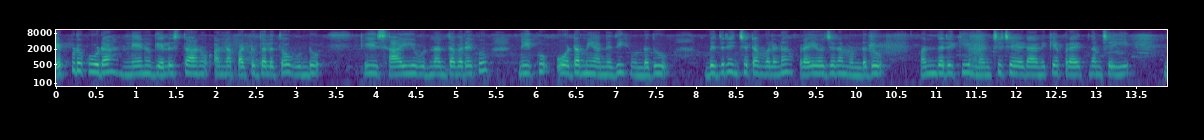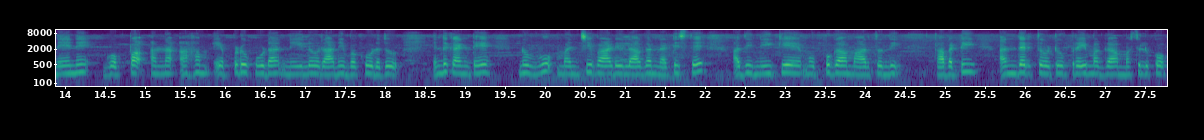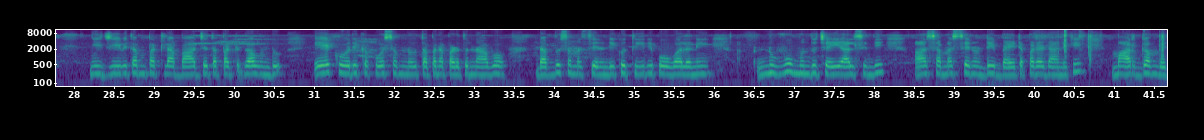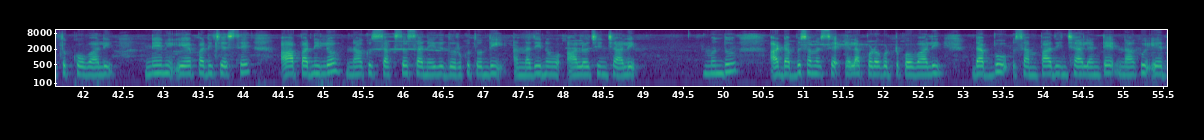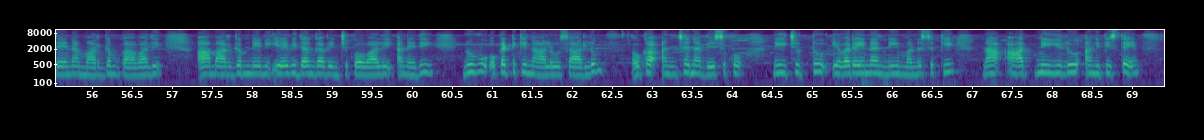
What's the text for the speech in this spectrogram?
ఎప్పుడు కూడా నేను గెలుస్తాను అన్న పట్టుదలతో ఉండు. ఈ సాయి ఉన్నంత వరకు నీకు ఓటమి అనేది ఉండదు. బెదిరించటం వలన ప్రయోజనం ఉండదు. అందరికీ మంచి చేయడానికే ప్రయత్నం చెయ్యి. నేనే గొప్ప అన్న అహం ఎప్పుడు కూడా నీలో రానివ్వకూడదు. ఎందుకంటే నువ్వు మంచివాడిలాగా నటిస్తే అది నీకే ముప్పుగా మారుతుంది. కాబట్టి అందరితోటూ ప్రేమగా మసులుకో. నీ జీవితం పట్ల బాధ్యత పట్టుగా ఉండు. ఏ కోరిక కోసం నువ్వు తపన పడుతున్నావో డబ్బు సమస్య నీకు తీరిపోవాలని నువ్వు ముందు చేయాల్సింది ఆ సమస్య నుండి బయటపడడానికి మార్గం వెతుక్కోవాలి. నేను ఏ పని చేస్తే ఆ పనిలో నాకు సక్సెస్ అనేది దొరుకుతుంది అన్నది నువ్వు ఆలోచించాలి. ముందు ఆ డబ్బు సమస్య ఎలా పొడగొట్టుకోవాలి? డబ్బు సంపాదించాలంటే నాకు ఏదైనా మార్గం కావాలి. ఆ మార్గం నేను ఏ విధంగా పెంచుకోవాలి అనేది నువ్వు ఒకటికి నాలుగు సార్లు ఒక అంచనా వేసుకో. నీ చుట్టూ ఎవరైనా నీ మనసుకి నా ఆత్మీయులు అనిపిస్తే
